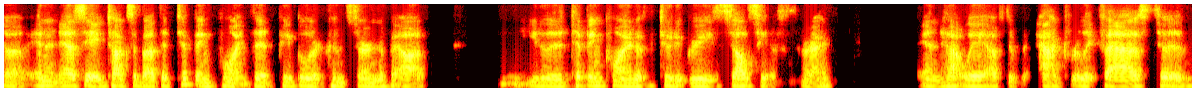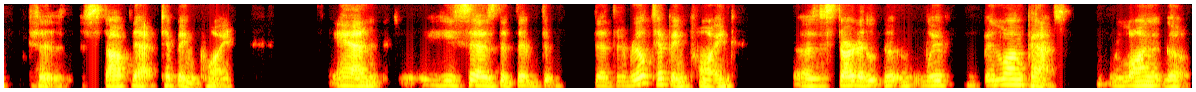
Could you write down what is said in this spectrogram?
uh, in an essay, talks about the tipping point that people are concerned about, you know, the tipping point of two degrees Celsius, right? and how we have to act really fast to, to stop that tipping point. And he says that the, the that the real tipping point uh, started, uh, we've been long past, long ago.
